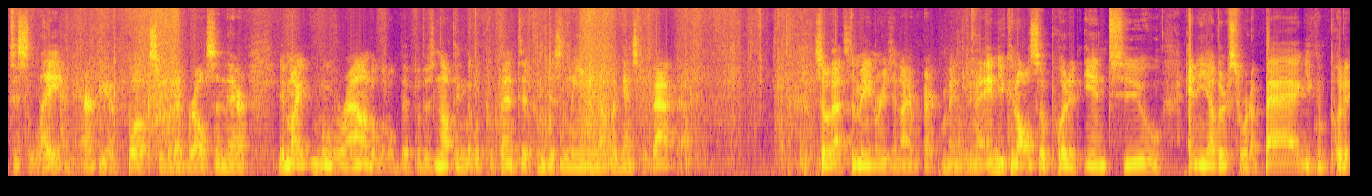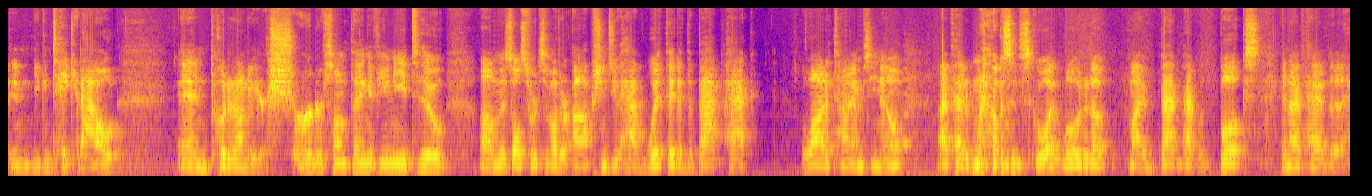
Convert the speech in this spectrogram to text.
just lay in there. If you have books or whatever else in there, it might move around a little bit, but there's nothing that would prevent it from just leaning up against your backpack. So that's the main reason I recommend getting that. And you can also put it into any other sort of bag. You can put it in, you can take it out and put it under your shirt or something if you need to. Um, there's all sorts of other options you have with it. At the backpack, a lot of times, you know, I've had, when I was in school, I loaded up my backpack with books and I've had the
